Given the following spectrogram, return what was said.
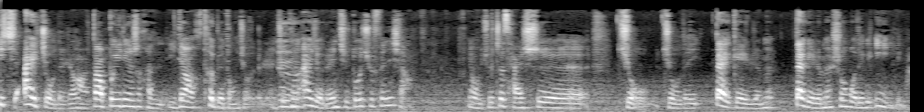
一起爱酒的人啊，倒不一定是很一定要特别懂酒的人，就跟爱酒的人一起多去分享，因为我觉得这才是酒酒的带给人们带给人们生活的一个意义嘛。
